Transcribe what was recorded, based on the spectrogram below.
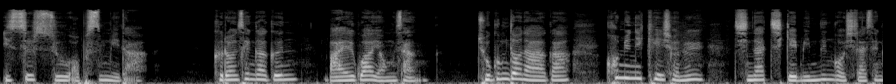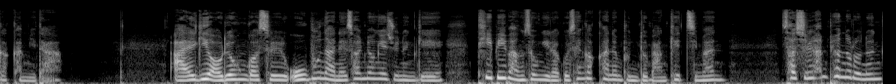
있을 수 없습니다. 그런 생각은 말과 영상, 조금 더 나아가 커뮤니케이션을 지나치게 믿는 것이라 생각합니다. 알기 어려운 것을 5분 안에 설명해 주는 게 TV 방송이라고 생각하는 분도 많겠지만 사실 한편으로는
